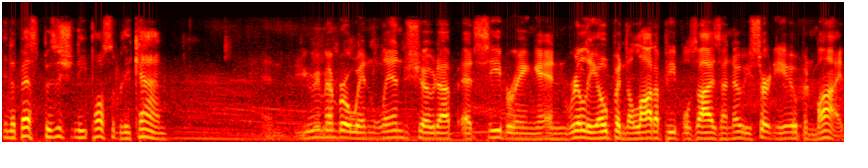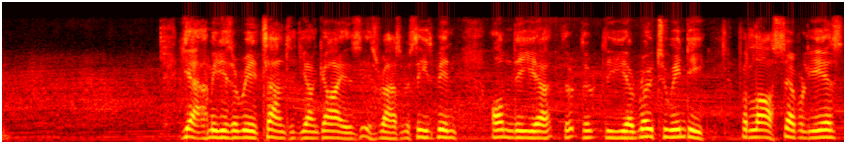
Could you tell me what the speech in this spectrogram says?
in the best position he possibly can. And you remember when Lind showed up at Sebring and really opened a lot of people's eyes. I know he certainly opened mine. Yeah, I mean he's a really talented young guy. Is, is Rasmus? He's been on the uh, the, the, the, uh, road to Indy for the last several years.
